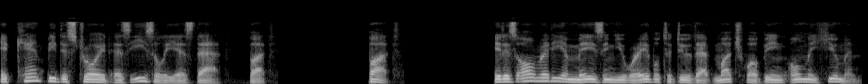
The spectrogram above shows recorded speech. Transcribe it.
It can't be destroyed as easily as that, but. But. It is already amazing you were able to do that much while being only human,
